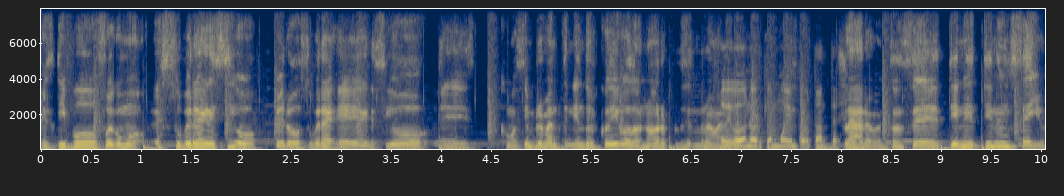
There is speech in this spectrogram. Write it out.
El tipo fue como, súper agresivo, pero súper eh, agresivo, eh, como siempre manteniendo el código de honor. De una manera. Código de honor que es muy importante. sí. Claro, entonces tiene, tiene un sello.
